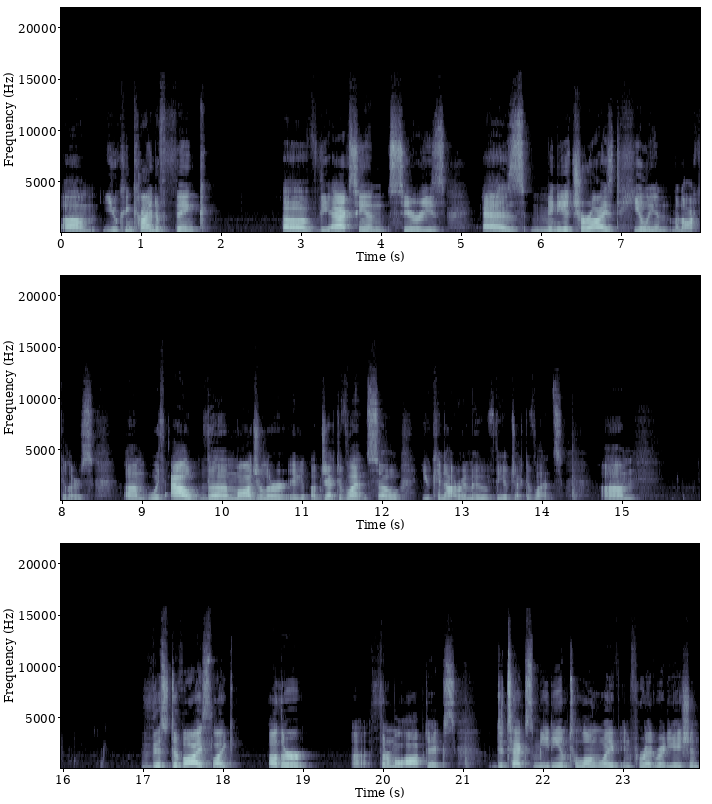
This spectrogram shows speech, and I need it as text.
Um, you can kind of think of the Axion series as miniaturized Helion monoculars um, without the modular objective lens, so you cannot remove the objective lens. Um, this device, like other uh, thermal optics, detects medium to long wave infrared radiation.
